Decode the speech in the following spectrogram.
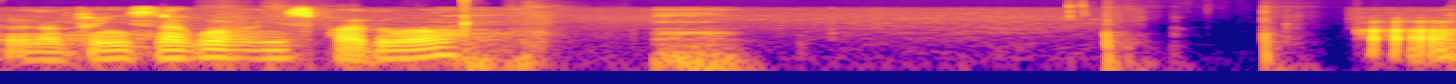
Żeby nam tu nic na głowę nie spadło. O,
